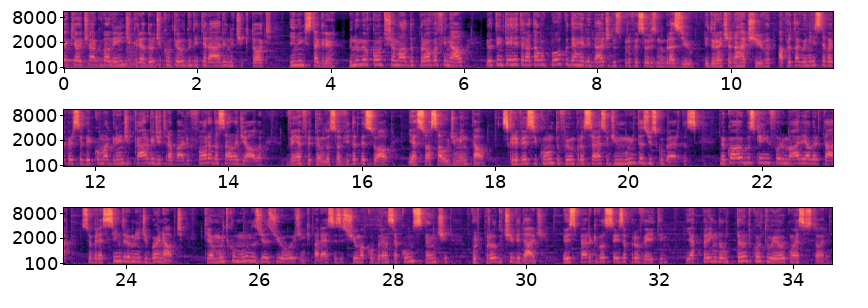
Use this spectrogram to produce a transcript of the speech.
aqui é o Thiago Valente, criador de conteúdo literário no TikTok e no Instagram. E no meu conto chamado Prova Final, eu tentei retratar um pouco da realidade dos professores no Brasil, e durante a narrativa, a protagonista vai perceber como a grande carga de trabalho fora da sala de aula vem afetando a sua vida pessoal e a sua saúde mental. Escrever esse conto foi um processo de muitas descobertas, no qual eu busquei informar e alertar sobre a síndrome de burnout, que é muito comum nos dias de hoje, em que parece existir uma cobrança constante por produtividade. Eu espero que vocês aproveitem e aprendam tanto quanto eu com essa história.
